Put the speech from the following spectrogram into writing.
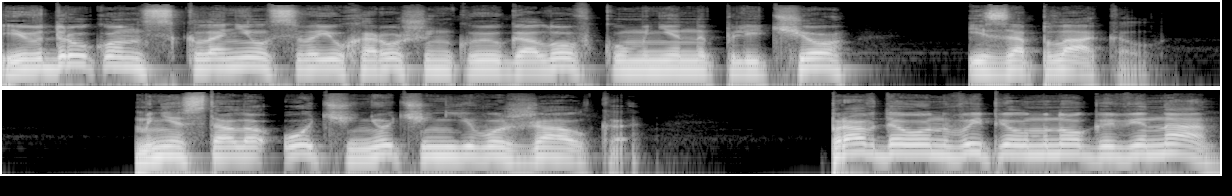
И вдруг он склонил свою хорошенькую головку мне на плечо и заплакал. Мне стало очень-очень его жалко. Правда, он выпил много вина,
